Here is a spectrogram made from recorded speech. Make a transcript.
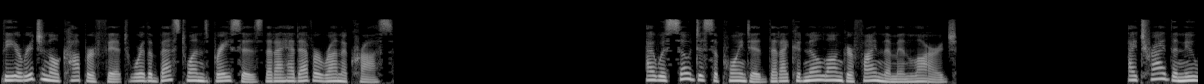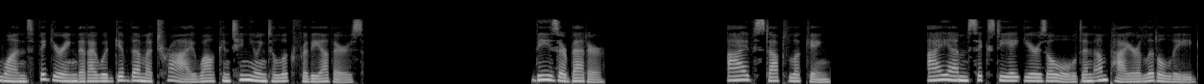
The original copper fit were the best ones braces that I had ever run across. I was so disappointed that I could no longer find them in large. I tried the new ones figuring that I would give them a try while continuing to look for the others. These are better. I've stopped looking. I am 68 years old and umpire Little League.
